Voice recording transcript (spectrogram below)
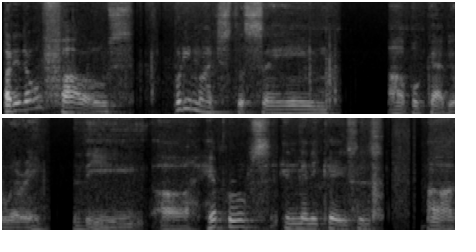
but it all follows pretty much the same uh, vocabulary. The uh, hip roofs, in many cases, uh,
